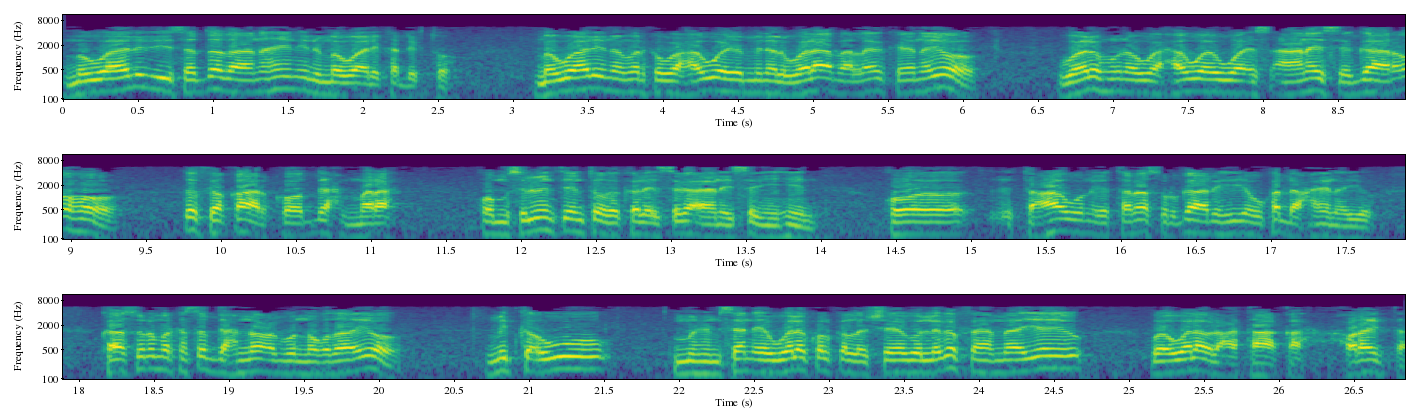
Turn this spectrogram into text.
mawaalidiisa dad aan ahayn inuu mawaali ka dhigto. Mawaalina marka waxaa weeye min alwalaa baa laga keenayoo walahuna waxaa weeye waa is-aanaysi gaar ahoo dadka qaarkood dhex mara oo muslimiinta intooda kale isaga aanaysan yihiin oo tacaawun iyo tanaasur gaarihiiyo uu ka dhaxaynayo. Kaasuna marka saddex nooc buu noqdaayo midka ugu muhiimsan ee wale kolka la sheego laga fahmaayey waa walaa ulcataaqa xoraynta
